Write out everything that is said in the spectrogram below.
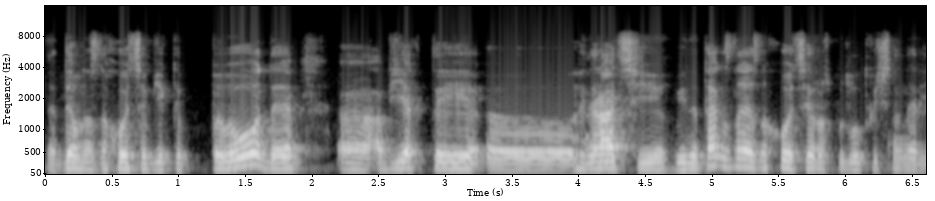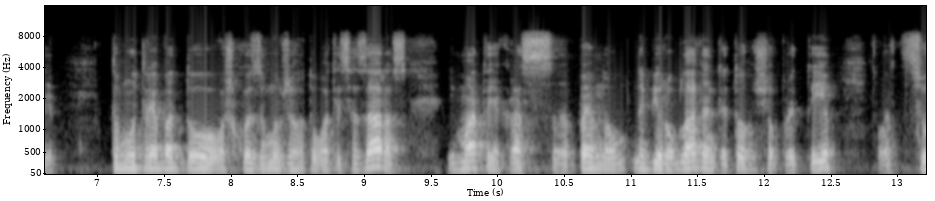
де у нас знаходяться об'єкти ПВО, де е, об'єкти е, генерації він і так знає, знаходяться і розподіл електричної енергії. Тому треба до важкої зими вже готуватися зараз і мати якраз е, певний набір обладнань для того, щоб пройти в цю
